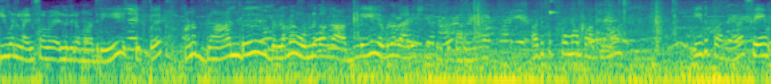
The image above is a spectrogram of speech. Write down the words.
ஈவன் லைன்ஸாகவும் எழுதுகிற மாதிரி டிப்பு ஆனால் பிராண்டு இதெல்லாமே ஒன்று தாங்க அதுலேயே எவ்வளோ வேரியேஷன்ஸ் இருக்குது பாருங்கள் அதுக்கப்புறமா பார்த்தோம்னா இது பாருங்கள் சேம்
